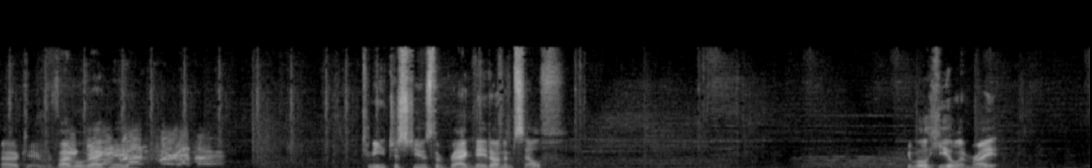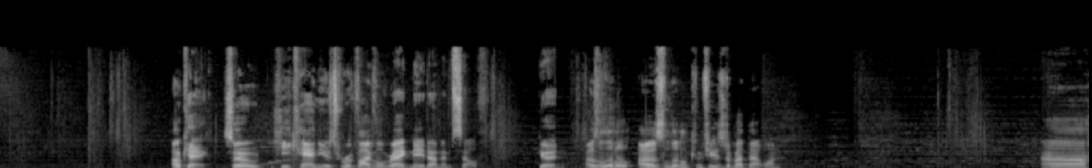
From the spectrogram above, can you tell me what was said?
Okay, revival Ragnaid. Can he just use the Ragnaid on himself? It will heal him, right? Okay, so he can use revival Ragnaid on himself. Good. I was a little I was a little confused about that one. Uh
